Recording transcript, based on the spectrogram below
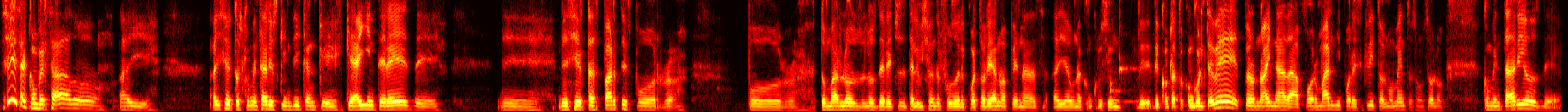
Sí, se ha conversado, hay, hay ciertos comentarios que indican que, que hay interés de, de, ciertas partes por, por tomar los, los, derechos de televisión del fútbol ecuatoriano apenas haya una conclusión de, de, contrato con Gol TV, pero no hay nada formal ni por escrito al momento, son solo comentarios de,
